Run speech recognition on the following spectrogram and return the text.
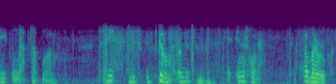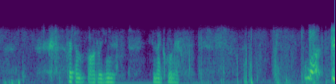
a laptop vlog. See, it's, it's gonna work. I'm just in this corner of my room. For some odd reason, in that corner. But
